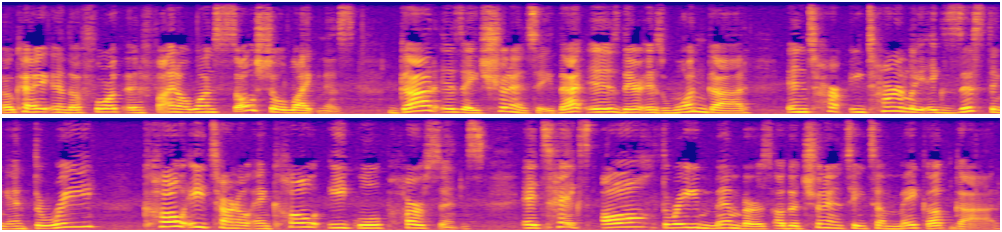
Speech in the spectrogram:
Okay, and the fourth and final one social likeness. God is a trinity. That is, there is one God inter- eternally existing in three co eternal and co equal persons. It takes all three members of the Trinity to make up God.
